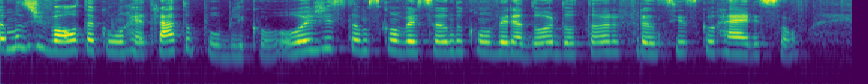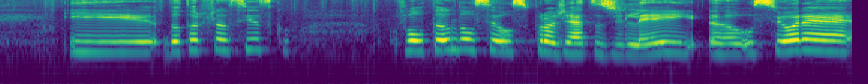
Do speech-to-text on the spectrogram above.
Estamos de volta com o Retrato Público. Hoje estamos conversando com o vereador Dr. Francisco Harrison. E, Dr. Francisco, voltando aos seus projetos de lei, uh, o senhor é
